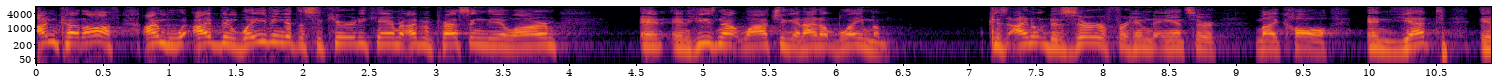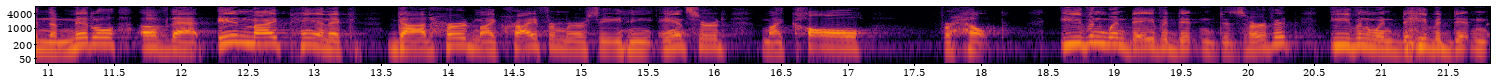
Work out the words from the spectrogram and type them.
I'm cut off. I'm, I've been waving at the security camera, I've been pressing the alarm, and, and he's not watching, and I don't blame him because I don't deserve for him to answer my call. And yet, in the middle of that, in my panic, God heard my cry for mercy and he answered my call for help. Even when David didn't deserve it, even when David didn't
